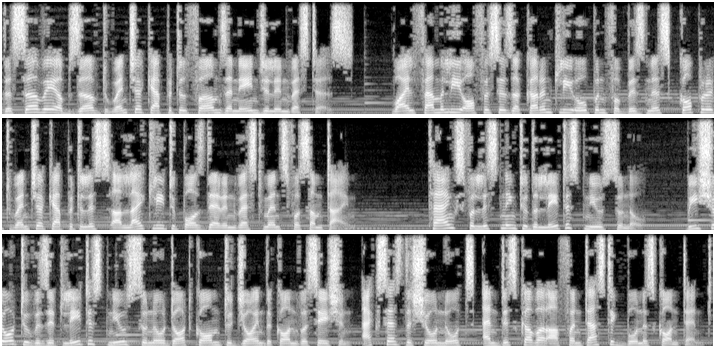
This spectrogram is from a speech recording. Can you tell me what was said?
The survey observed venture capital firms and angel investors. While family offices are currently open for business, corporate venture capitalists are likely to pause their investments for some time. Thanks for listening to the latest news Suno. Be sure to visit latestnewssuno.com to join the conversation, access the show notes, and discover our fantastic bonus content.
